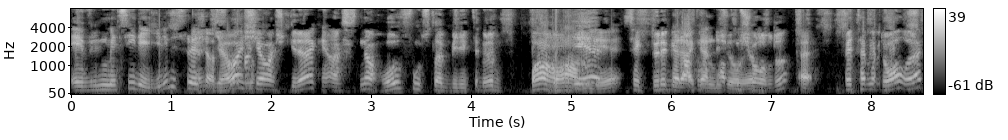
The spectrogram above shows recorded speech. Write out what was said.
e, evrilmesiyle ilgili bir süreç Yani aslında. yavaş yavaş giderken aslında Whole Foods'la birlikte böyle bam, Bam diye, diye sektöre bir perakendeci atmış oluyor. oldu. Evet. Ve tabii doğal olarak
